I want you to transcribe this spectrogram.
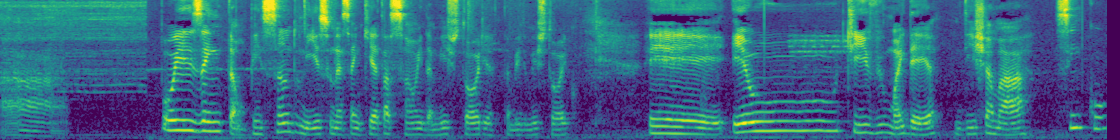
a... Pois então, pensando nisso, nessa inquietação e da minha história, também do meu histórico, eh, eu tive uma ideia de chamar cinco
